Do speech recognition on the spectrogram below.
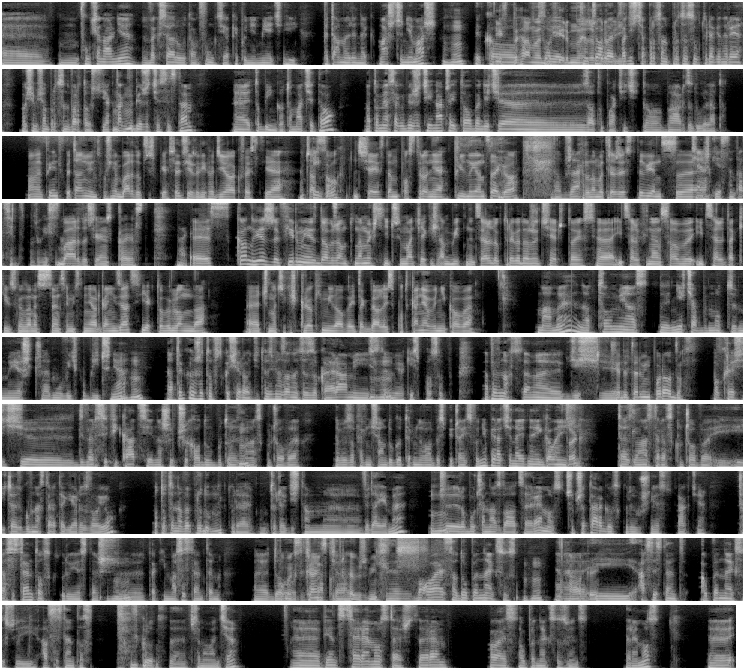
e, funkcjonalnie, w Excelu tam funkcje, jakie powinien mieć i pytamy rynek, masz czy nie masz, Mhm. tylko I wpychamy do firmy, kluczowe robili. 20% procesu, które generuje 80% wartości. Jak tak Mhm. wybierzecie system, e, to bingo, to macie to. Natomiast jak wybierzecie inaczej, to będziecie za to płacić i to bardzo długie lata. Mamy pięć pytań, więc musimy bardzo przyspieszyć, jeżeli chodzi o kwestię czasu. Dzisiaj jestem po stronie pilnującego Dobrze? chronometrażysty, więc e, Ciężki jest ten pacjent po drugiej stronie. bardzo ciężko jest. Tak. E, Skąd wiesz, że firmie jest dobrze? Mam tu na myśli, czy macie jakiś ambitny cel, do którego dążycie, czy to jest e, i cel finansowy, i cel taki związany z sensem istnienia organizacji, jak to wygląda? Czy macie jakieś kroki milowe i tak dalej, spotkania wynikowe? Mamy, natomiast nie chciałbym o tym jeszcze mówić publicznie, Mhm. dlatego że to wszystko się rodzi. To jest związane też z OKR-ami, z Mhm. tym w jakiś sposób. Na pewno chcemy gdzieś e, Kiedy termin porodu? określić e, dywersyfikację naszych przychodów, bo to jest Mhm. dla nas kluczowe, żeby zapewnić nam długoterminowe bezpieczeństwo. Nie opierać się na jednej gałęzi. Tak? To jest dla nas teraz kluczowe i, i to jest główna strategia rozwoju. Bo to te nowe produkty, Mhm. które, które gdzieś tam e, wydajemy, Mhm. czy robocza nazwa CRMOS, czy Przetargos, który już jest w trakcie, czy Asystentos, który jest też Mhm. e, takim asystentem e, do Po meksykańsku trochę brzmi. e, Bo OS od Open Nexus Mhm. Aha, okej. i asystent Open Nexus, czyli Asystentos, skrót w tym momencie. Więc CRMOS też, CRM, OS Open Nexus, więc CRMOS.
